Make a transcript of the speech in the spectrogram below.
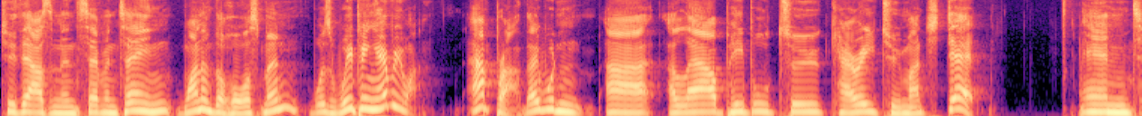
2017, one of the horsemen was whipping everyone. APRA, they wouldn't uh, allow people to carry too much debt. And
